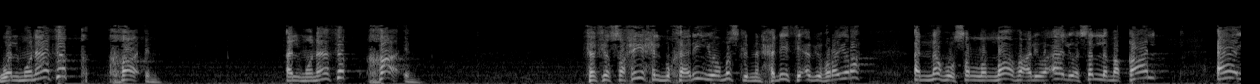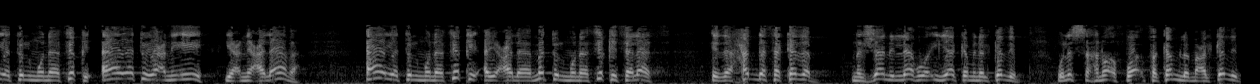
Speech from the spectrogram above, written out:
والمنافق خائن. المنافق خائن. ففي صحيح البخاري ومسلم من حديث أبي هريرة أنه صلى الله عليه وآله وسلم قال آية المنافق آية يعني إيه؟ يعني علامة. آية المنافق أي علامة المنافق ثلاث. إذا حدث كذب نجاني الله وإياك من الكذب. ولسه هنقف وقفة كاملة مع الكذب.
